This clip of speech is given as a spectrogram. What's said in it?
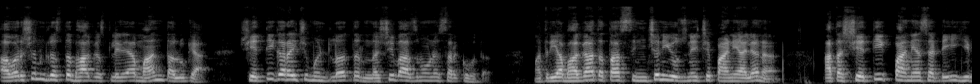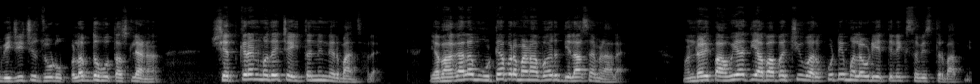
अवर्षणग्रस्त भाग असलेल्या मान तालुक्यात शेती करायची म्हटलं तर नशीब आजमावण्यासारखं होतं. मात्र या भागात आता सिंचन योजनेचे पाणी आल्यानं आता शेती पाण्यासाठी ही विजेची जोड उपलब्ध होत असल्यानं शेतकऱ्यांमध्ये चैतन्य निर्माण झालंय. या भागाला मोठ्या प्रमाणावर दिलासा मिळालाय. मंडळी पाहूयात याबाबतची वरकुटे मलवडी येथील एक सविस्तर बातमी.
